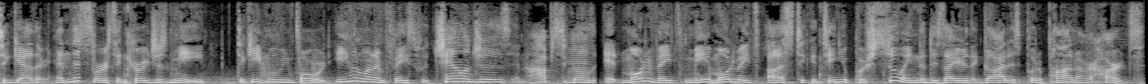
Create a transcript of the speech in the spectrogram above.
together. And this verse encourages me to keep moving forward. Even when I'm faced with challenges and obstacles, mm. it motivates me, it motivates us to continue pursuing the desire that God has put upon our hearts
